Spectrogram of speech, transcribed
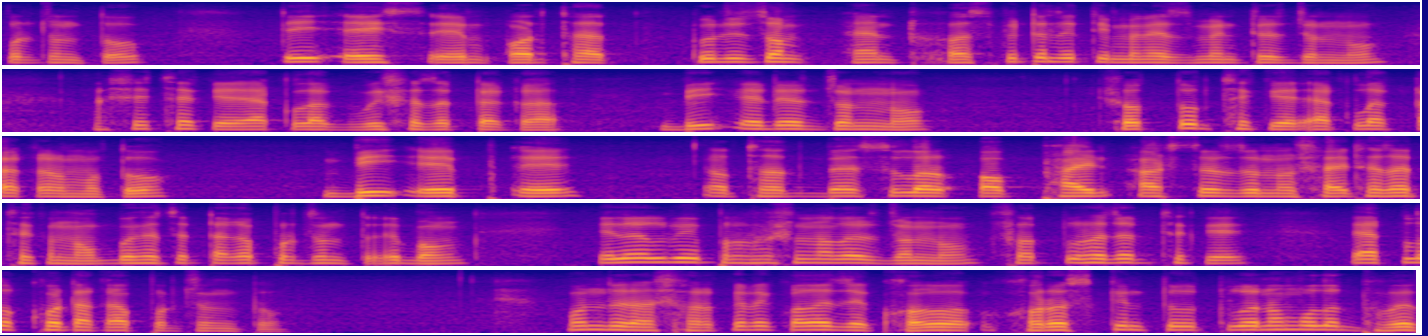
পর্যন্ত টিএইচএম অর্থাৎ ট্যুরিজম অ্যান্ড হসপিটালিটি ম্যানেজমেন্টের জন্য আশি থেকে এক লাখ বিশ হাজার টাকা। বিএডের জন্য সত্তর থেকে এক লাখ টাকার মতো। বিএফএ অর্থাৎ ব্যাচেলর অফ ফাইন আর্টসের জন্য ষাট হাজার থেকে নব্বই হাজার টাকা পর্যন্ত এবং এলএলবি প্রফেশনালের জন্য সত্তর হাজার থেকে এক লক্ষ টাকা পর্যন্ত। বন্ধুরা, সরকারি কলেজে খরচ কিন্তু তুলনামূলকভাবে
